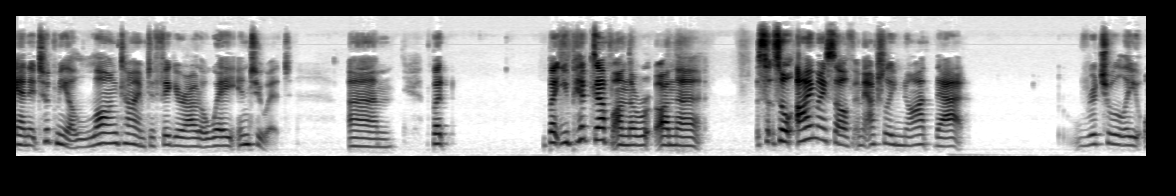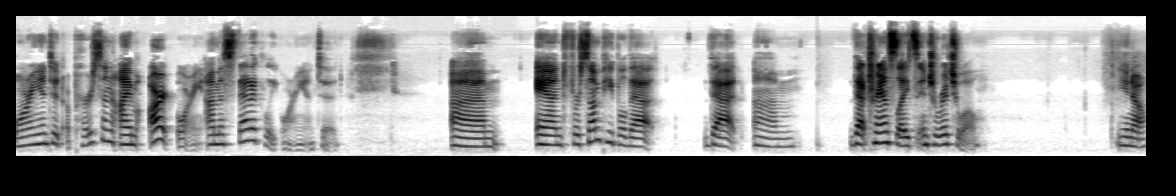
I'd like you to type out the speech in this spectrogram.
and it took me a long time to figure out a way into it. Um but but you picked up on the on the so, so I myself am actually not that ritually oriented a person. I'm art oriented. I'm aesthetically oriented. Um, and for some people that that um, that translates into ritual. You know.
